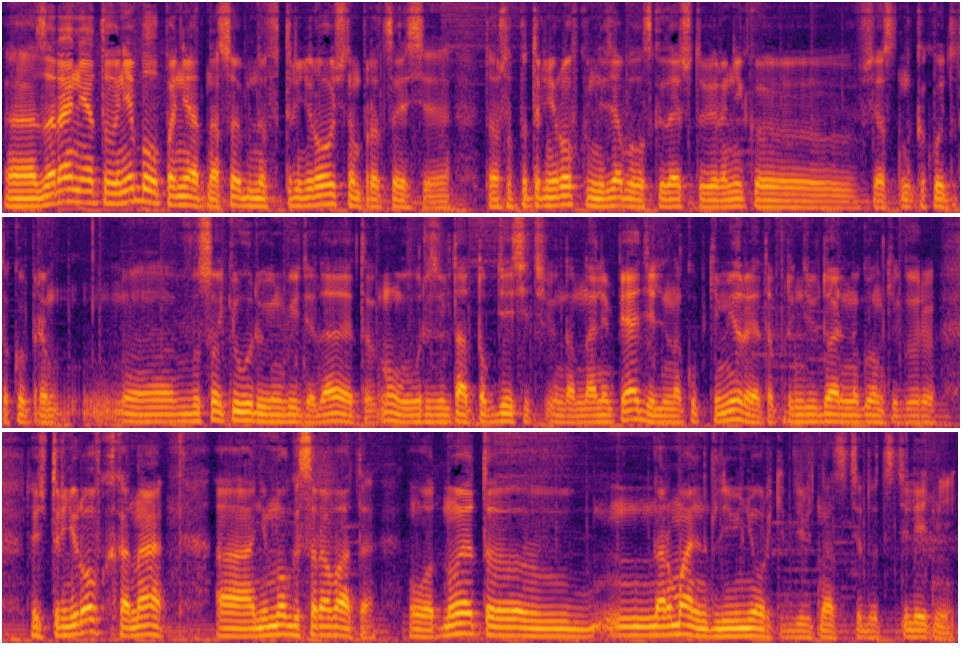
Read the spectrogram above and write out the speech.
Заранее этого не было понятно, особенно в тренировочном процессе, потому что по тренировкам нельзя было сказать, что Вероника э, сейчас на какой-то такой прям э, высокий уровень выйдет, да, это, ну, результат топ-10 там, на Олимпиаде или на Кубке мира, это при индивидуальной гонке говорю. То есть в тренировках она а, немного сыровата, вот, но это нормально для юниорки 19-20-летней.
